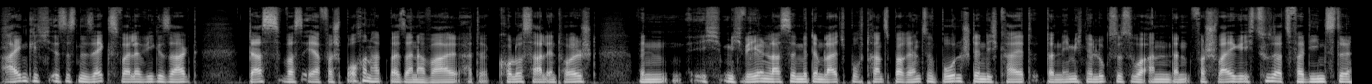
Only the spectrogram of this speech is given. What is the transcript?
Eigentlich ist es eine 6, weil er, wie gesagt, das, was er versprochen hat bei seiner Wahl, hat er kolossal enttäuscht. Wenn ich mich wählen lasse mit dem Leitspruch Transparenz und Bodenständigkeit, dann nehme ich eine Luxusuhr an, dann verschweige ich Zusatzverdienste,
